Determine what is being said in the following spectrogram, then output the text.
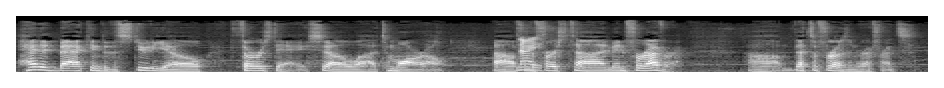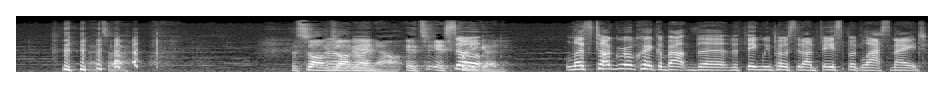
headed back into the studio Thursday. So uh, tomorrow, uh, for the first time in forever. Um, that's a Frozen reference. That's a. The song's Oh, on right now. It's it's So- pretty good. Let's talk real quick about the the thing we posted on Facebook last night.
